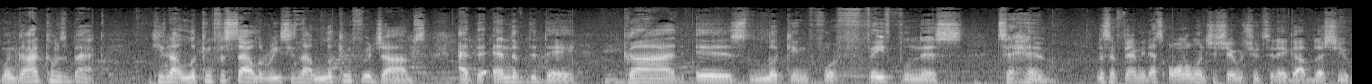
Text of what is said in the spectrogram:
When God comes back, He's not looking for salaries. He's not looking for jobs. At the end of the day, God is looking for faithfulness to Him. Listen, family, that's all I wanted to share with you today. God bless you.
